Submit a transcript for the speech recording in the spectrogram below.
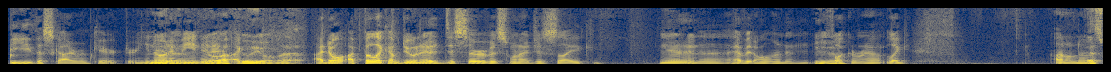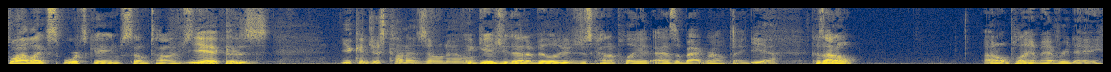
be the Skyrim character. You know what I Yeah. mean? No, And I it- feel you on that. I don't. I feel like I'm doing it a disservice when I just like, yeah, nah, uh, nah, have it on and Yeah. fuck around. Like, I don't know. That's why I like sports games sometimes. yeah, because you can just kind of zone out. it gives you that ability to just kind of play it as a background thing. yeah. Because I don't, I don't play them every day,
